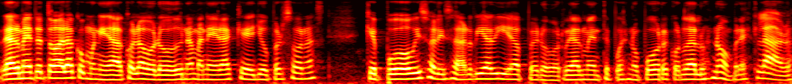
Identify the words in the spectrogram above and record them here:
Realmente toda la comunidad colaboró de una manera que yo personas que puedo visualizar día a día, pero realmente pues no puedo recordar los nombres. Claro.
